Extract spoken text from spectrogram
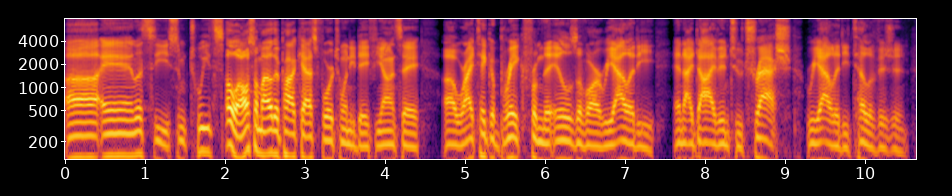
Uh, and let's see some tweets. Oh, also my other podcast, 420 Day Fiance, uh, where I take a break from the ills of our reality and I dive into trash reality television.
